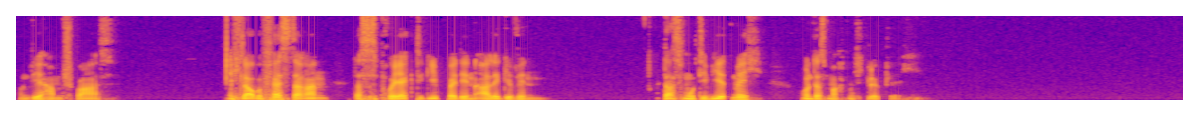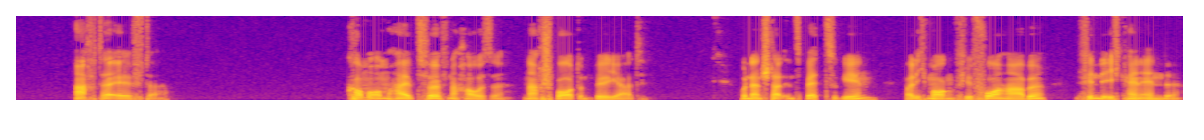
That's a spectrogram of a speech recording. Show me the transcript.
und wir haben Spaß. Ich glaube fest daran, dass es Projekte gibt, bei denen alle gewinnen. Das motiviert mich und das macht mich glücklich. Achter Elfter. Komme um halb zwölf nach Hause, nach Sport und Billard. Und anstatt ins Bett zu gehen, weil ich morgen viel vorhabe, finde ich kein Ende.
